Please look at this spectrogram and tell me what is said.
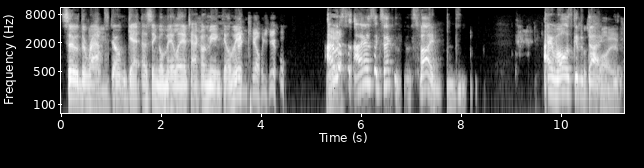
So the rats Um, don't get a single melee attack on me and kill me. And kill you. I Yeah. was I was expecting it's fine. I am always good to die. five.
